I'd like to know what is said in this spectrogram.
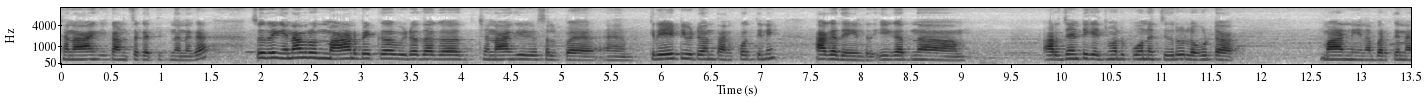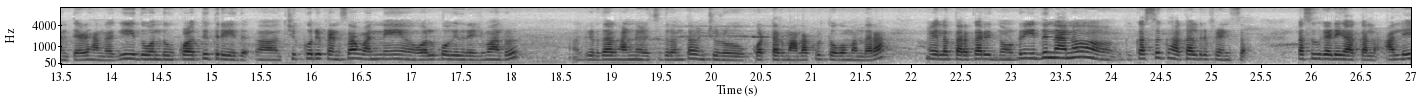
ಚೆನ್ನಾಗಿ ಕಾಣಿಸಕತ್ತಿತ್ತು ನನಗೆ. ಸೊ ಇದ್ರಾಗ ಏನಾದರೂ ಒಂದು ಮಾಡ್ಬೇಕು ವಿಡಿಯೋದಾಗ ಚೆನ್ನಾಗಿ ಸ್ವಲ್ಪ ಕ್ರಿಯೇಟಿವಿಟಿ ಅಂತ ಅನ್ಕೋತೀನಿ. ಆಗದೇ ಇಲ್ರಿ. ಈಗ ಅದನ್ನ ಅರ್ಜೆಂಟಿಗೆ ಯಜಮಾನ್ರು ಫೋನ್ ಹಚ್ಚಿದ್ರು ಲಗುಟ ಮಾಡಿ ನಾ ಬರ್ತೀನಿ ಅಂತೇಳಿ. ಹಾಗಾಗಿ ಇದು ಒಂದು ಕೊಳ್ತಿತ್ತು ರೀ ಇದು ಚಿಕ್ಕೂರಿ ಫ್ರೆಂಡ್ಸ ಮೊನ್ನೆ ಹೊಲಕ್ಕೆ ಹೋಗಿದ್ರು ಯಜಮಾನ್ರು. ಗಿಡದಾಗ ಹಣ್ಣು ಇಳಿಸಿದ್ರು ಅಂತ ಒಂಚೂರು ಕೊಟ್ಟಾರ ಮಾಲಕರು ತೊಗೊಂಬಂದಾರ ಎಲ್ಲ ತರಕಾರಿ ಇದು ನೋಡ್ರಿ. ಇದು ನಾನು ಕಸಕ್ಕೆ ಹಾಕಲ್ಲ ರೀ ಫ್ರೆಂಡ್ಸ ಕಸದ ಗಡಿಗೆ ಹಾಕಲ್ಲ. ಅಲ್ಲಿ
